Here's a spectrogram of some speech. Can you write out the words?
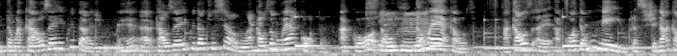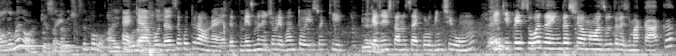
Então a causa é a equidade, né? A causa é a equidade social. Não, a causa não é a cota. A cota Sim. não é a causa. A causa, é, a cota é um meio para se chegar à causa maior, que é exatamente o que você falou. A É, que é a mudança cultural, né? Até mesmo a gente levantou isso aqui. É. Que a gente tá no século XXI, É. em que pessoas ainda chamam as outras de macaca,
